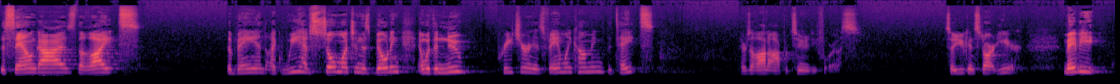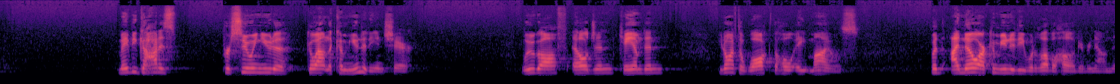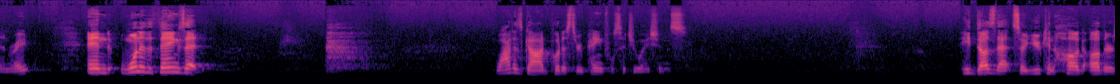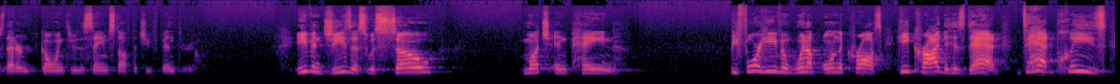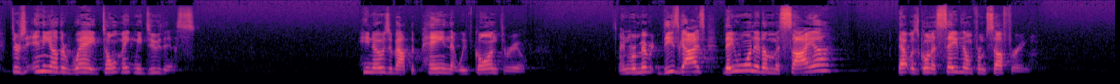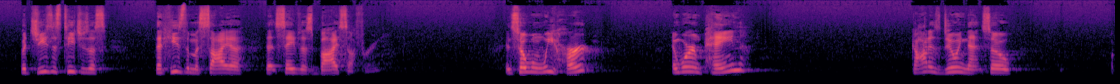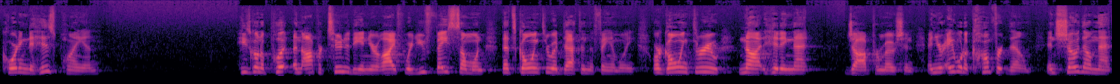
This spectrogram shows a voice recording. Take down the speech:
The sound guys, the lights, the band. Like, we have so much in this building. And with the new preacher and his family coming, the Tates, there's a lot of opportunity for us. So you can start here. Maybe, maybe God is pursuing you to go out in the community and share. Lugoff, Elgin, Camden, you don't have to walk the whole eight miles. But I know our community would love a hug every now and then, right? And one of the things that why does God put us through painful situations? He does that so you can hug others that are going through the same stuff that you've been through. Even Jesus was so much in pain before he even went up on the cross, he cried to his dad, Dad, please, if there's any other way, don't make me do this. He knows about the pain that we've gone through. And remember, these guys, they wanted a Messiah that was going to save them from suffering. But Jesus teaches us that He's the Messiah that saves us by suffering. And so when we hurt, and we're in pain, God is doing that so, according to His plan, He's going to put an opportunity in your life where you face someone that's going through a death in the family or going through not hitting that job promotion. And you're able to comfort them and show them that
